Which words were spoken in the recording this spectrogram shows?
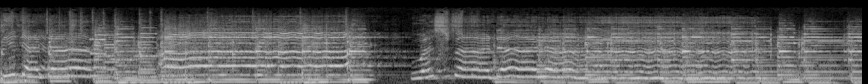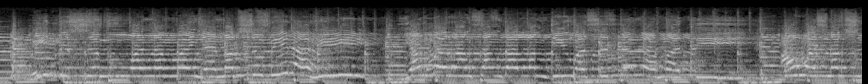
di dada ah, waspadalah itu semua namanya nafsu birahi yang merangsang dalam jiwa setengah mati. Awas nafsu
